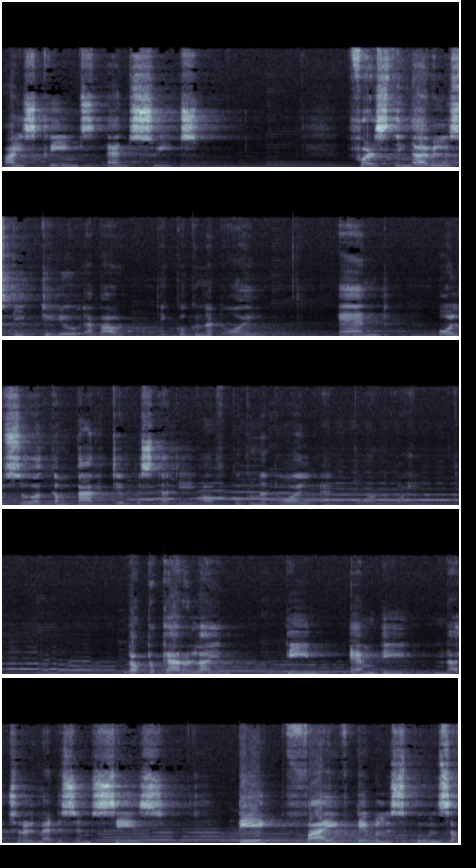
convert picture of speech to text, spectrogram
ice creams, and sweets. First thing I will speak to you about the coconut oil and also a comparative study of coconut oil and corn oil. Dr. Carolyn Dean, MD, Natural Medicine says Take 5 tablespoons of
